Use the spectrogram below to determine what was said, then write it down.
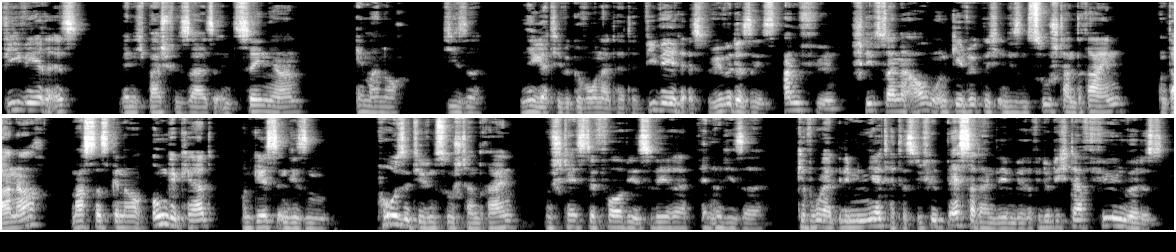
wie wäre es, wenn ich beispielsweise in zehn Jahren immer noch diese negative Gewohnheit hätte? Wie wäre es? Wie würde sie es anfühlen? Schließ deine Augen und geh wirklich in diesen Zustand rein und danach machst du das genau umgekehrt und gehst in diesen positiven Zustand rein und stellst dir vor, wie es wäre, wenn du diese Gewohnheit eliminiert hättest, wie viel besser dein Leben wäre, wie du dich da fühlen würdest,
